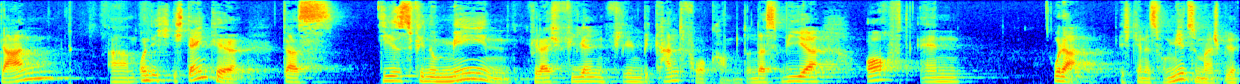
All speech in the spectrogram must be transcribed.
dann, ähm, und ich, ich denke, dass dieses Phänomen vielleicht vielen, vielen bekannt vorkommt und dass wir oft in, oder ich kenne es von mir zum Beispiel,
